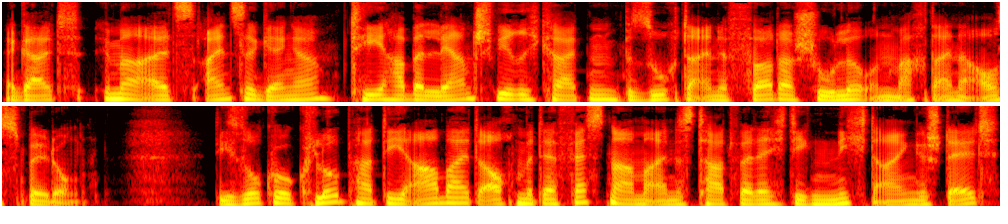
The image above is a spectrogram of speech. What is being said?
Er galt immer als Einzelgänger. T. habe Lernschwierigkeiten, besuchte eine Förderschule und macht eine Ausbildung. Die Soko Club hat die Arbeit auch mit der Festnahme eines Tatverdächtigen nicht eingestellt.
